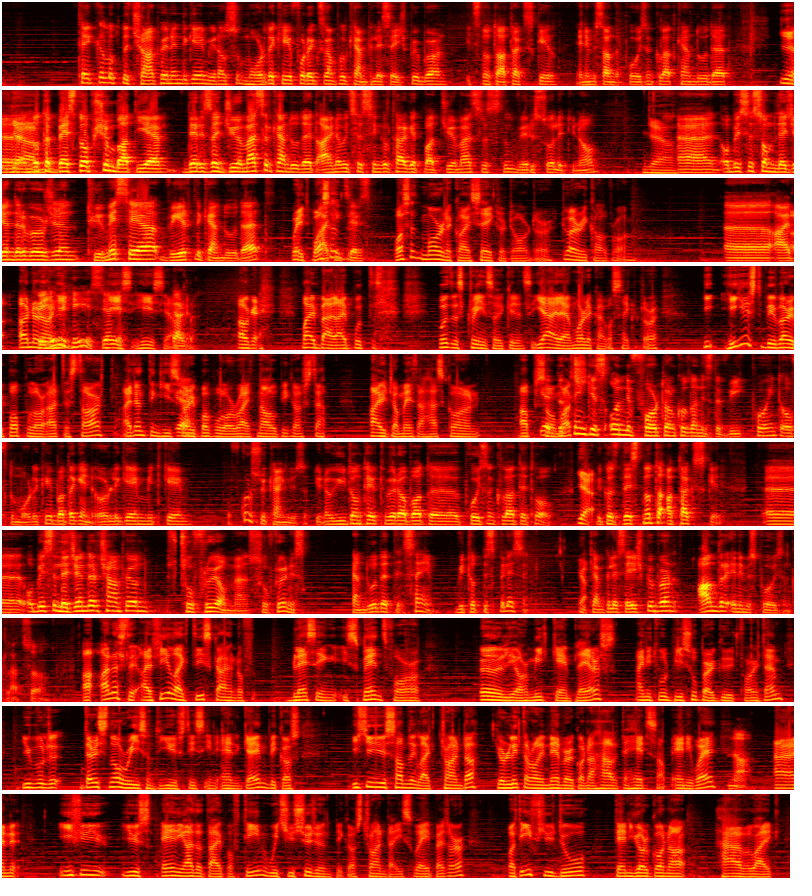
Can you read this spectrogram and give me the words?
take a look the champion in the game, you know, so Mordecai for example can place HP burn. It's not attack skill. Enemies under poison cloud can do that. Yeah, Uh, yeah. Not the best option, but yeah, there is a Geomancer can do that. I know it's a single target, but Geomancer is still very solid, you know. yeah. And obviously some legendary version, Teumesia weirdly can do that. Wait, was think it there's. was it Mordecai Sacred Order? Do I recall wrong? Uh, I Oh no, no, he, he is. Yeah, he yeah. is, he is, yeah. Okay. okay, my bad. I put put the screen so you couldn't see. Yeah, yeah. Mordecai was Sacred Order. He he used to be very popular at the start. I don't think he's Yeah. very popular right now because the Hydra meta has gone up Yeah, so the much. thing is only 4 turn cooldown is the weak point of the Mordecai, but again, early game, mid game, of course you can use it. You know, you don't have to worry about uh, Poison Cloud at all. Yeah. Because that's not an attack skill. Uh, obviously, legendary champion Sufrion, man. Sufrion is, can do that the same without displacing. Yeah. You can place HP burn under enemy's Poison Cloud, so. Uh, honestly, I feel like this kind of blessing is meant for early or mid game players, and it will be super good for them. You would there is no reason to use this in end game because if you use something like Trunda, you're literally never gonna have the heads up anyway. No. And if you use any other type of team, which you shouldn't because Trunda is way better, but if you do, then you're gonna have like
